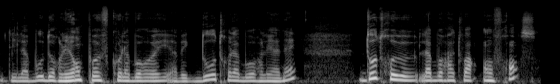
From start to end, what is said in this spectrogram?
Des labos d'Orléans peuvent collaborer avec d'autres labos orléanais, d'autres laboratoires en France,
